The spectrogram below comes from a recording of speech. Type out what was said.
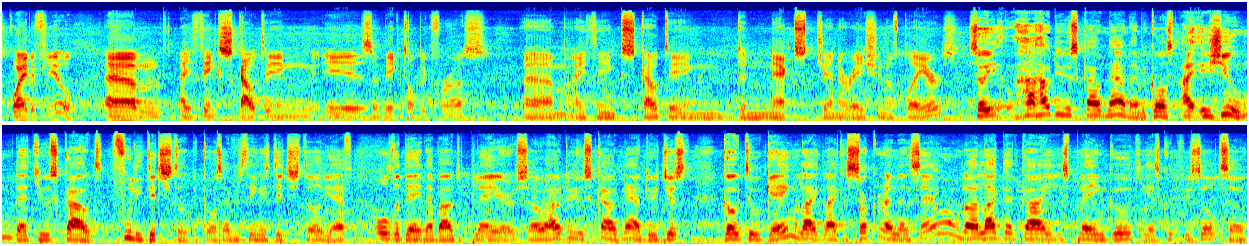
quite a few. Um, I think scouting is a big topic for us. Um, I think scouting the next generation of players. So you, how, how do you scout now then? Because I assume that you scout fully digital because everything is digital. You have all the data about the players. So how do you scout now? Do you just go to a game like like a soccer and then say, oh, I like that guy. He's playing good. He has good results. So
